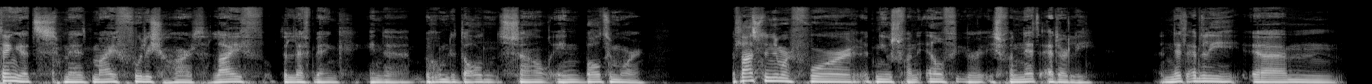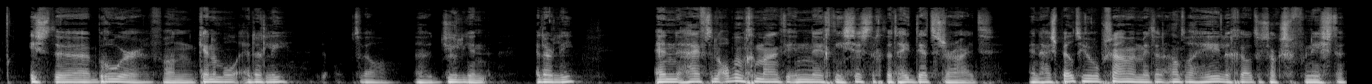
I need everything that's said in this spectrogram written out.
Stanget met My Foolish Heart live op de left bank in de beroemde Daltonzaal in Baltimore. Het laatste nummer voor het nieuws van 11 uur is van Ned Adderley. Ned Adderley um, is de broer van Cannibal Adderley, oftewel uh, Julian Adderley. En hij heeft een album gemaakt in 1960 dat heet That's Right. En hij speelt hierop samen met een aantal hele grote saxofonisten...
